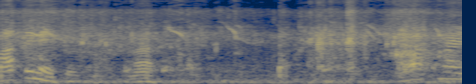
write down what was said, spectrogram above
মাতে নেই তো? না। মাছ নাই।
